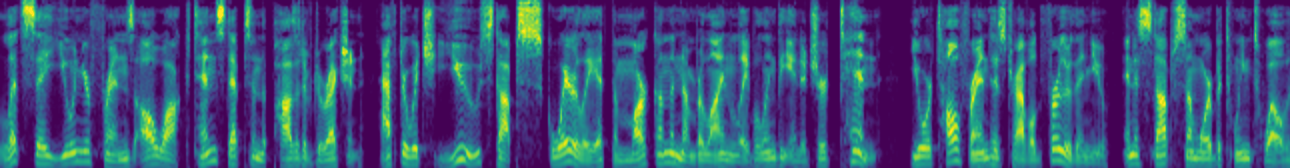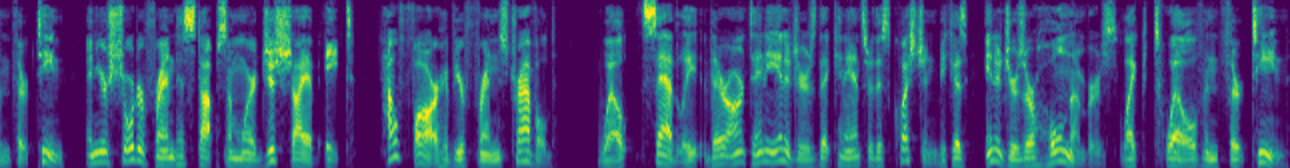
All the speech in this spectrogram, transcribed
Let's say you and your friends all walk 10 steps in the positive direction, after which you stop squarely at the mark on the number line labeling the integer 10. Your tall friend has traveled further than you and has stopped somewhere between 12 and 13, and your shorter friend has stopped somewhere just shy of 8. How far have your friends traveled? Well, sadly, there aren't any integers that can answer this question because integers are whole numbers, like 12 and 13.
